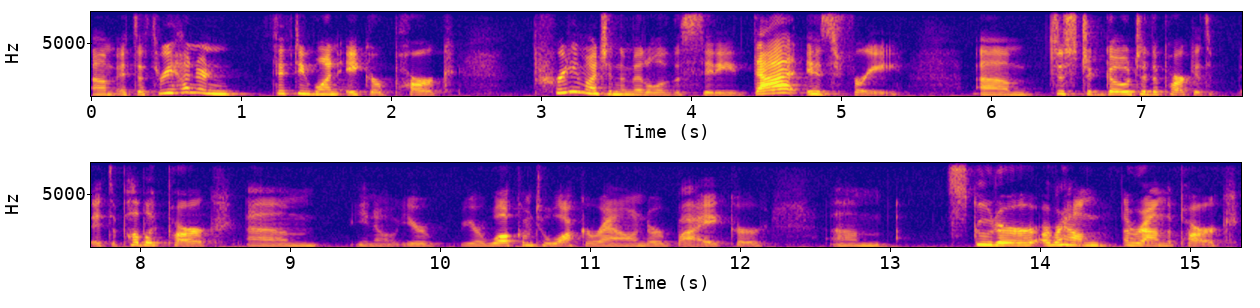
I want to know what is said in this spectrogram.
um, it's a 351 acre park, pretty much in the middle of the city. That is free. Um, just to go to the park, it's it's a public park. You know, you're you're welcome to walk around or bike or um, scooter around around the park.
